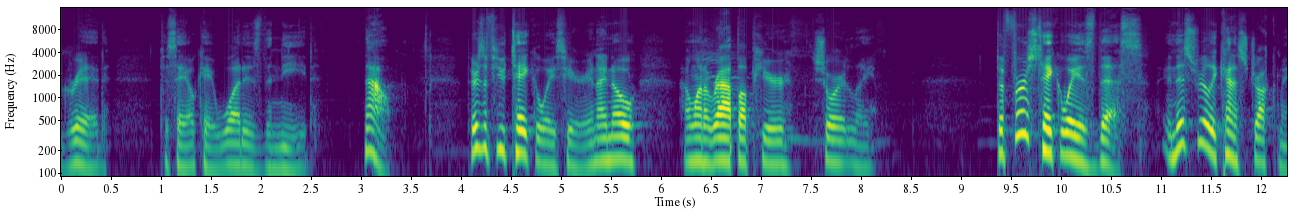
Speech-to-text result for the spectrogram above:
grid to say, okay, what is the need? Now, there's a few takeaways here, and I know I want to wrap up here shortly. The first takeaway is this, and this really kind of struck me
